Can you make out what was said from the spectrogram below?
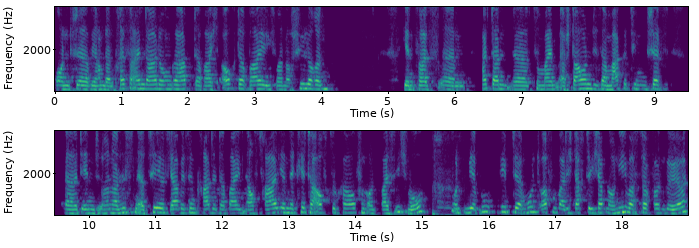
Und äh, wir haben dann Presseeinladungen gehabt, da war ich auch dabei, ich war noch Schülerin. Jedenfalls ähm, hat dann äh, zu meinem Erstaunen dieser Marketingchef den Journalisten erzählt, ja, wir sind gerade dabei, in Australien eine Kette aufzukaufen und weiß ich wo. Und mir blieb der Mund offen, weil ich dachte, ich habe noch nie was davon gehört.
